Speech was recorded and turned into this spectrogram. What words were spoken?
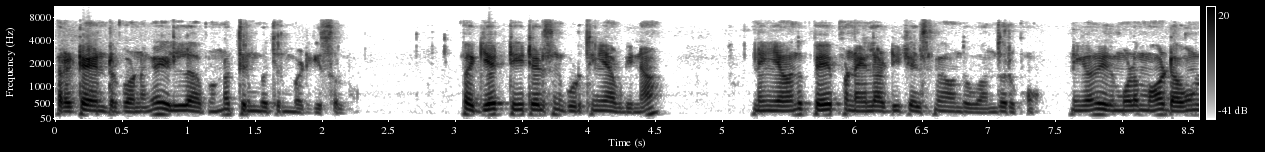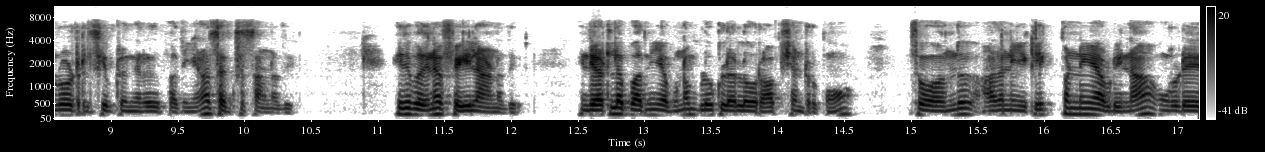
கரெக்டாக என்டர் பண்ணுங்கள் இல்லை அப்படின்னா திரும்ப திரும்ப அடிக்க சொல்லும். இப்போ கெட் டீட்டெயில்ஸ்னு கொடுத்தீங்க அப்படின்னா நீங்கள் வந்து பே பண்ண எல்லா டீட்டெயில்ஸுமே வந்து வந்திருக்கும். நீங்கள் வந்து இது மூலமாக டவுன்லோட் ரிசிப்ட்டுங்கிறது பார்த்தீங்கன்னா சக்ஸஸ் ஆனது. இது பார்த்தீங்கன்னா ஃபெயில் ஆனது. இந்த இடத்துல பார்த்தீங்க அப்படின்னா ப்ளூ கலரில் ஒரு ஆப்ஷன் இருக்கும். ஸோ வந்து அதை நீங்கள் கிளிக் பண்ணீங்க அப்படின்னா உங்களுடைய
